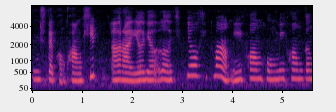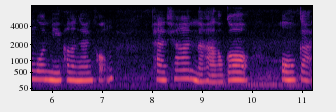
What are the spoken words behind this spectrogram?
มีสเต็ปของความคิดอะไรเยอะ ๆ เลย คิดเยอะคิดมาก มีความหงมีความกังวล มีพลังงานของ passion นะคะ แล้วก็โอกาส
